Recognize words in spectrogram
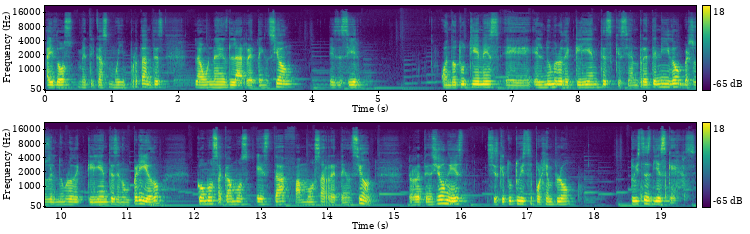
hay dos métricas muy importantes. La una es la retención, es decir, cuando tú tienes eh, el número de clientes que se han retenido versus el número de clientes en un periodo, ¿cómo sacamos esta famosa retención? La retención es, si es que tú tuviste, por ejemplo, tuviste 10 quejas.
